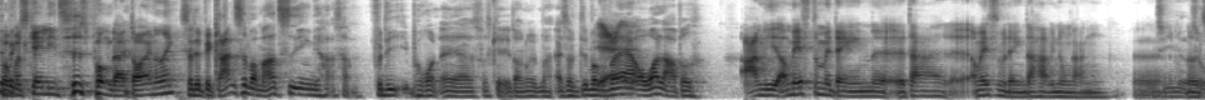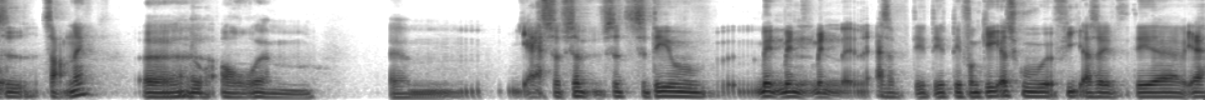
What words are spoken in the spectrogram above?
er på forskellige tidspunkter af døgnet, ikke? Så det er begrænset, hvor meget tid I egentlig har sammen, fordi på grund af jeres forskellige døgnrytmer. Altså, det, hvor, Ja. hvad er overlappet? Ah, vi, om eftermiddagen, øh, der, om eftermiddagen, der har vi nogle gange øh, noget to. tid sammen, ikke? Øh, og øhm, øhm, ja, så, så, så, så det er jo... Men, men, men øh, altså, det, det, det fungerer sgu fint. Altså, det er, ja,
